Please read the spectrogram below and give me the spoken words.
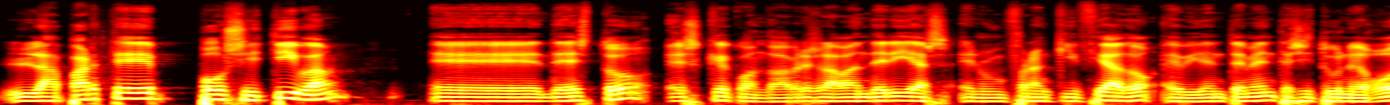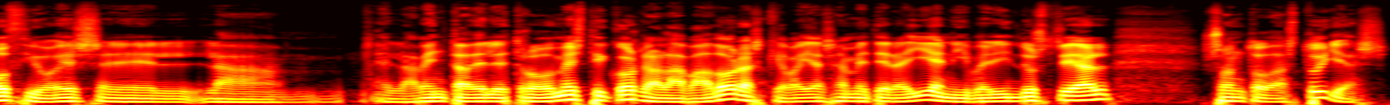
la parte positiva eh, de esto es que cuando abres lavanderías en un franquiciado, evidentemente si tu negocio es la, venta de electrodomésticos, las lavadoras que vayas a meter allí a nivel industrial son todas tuyas.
